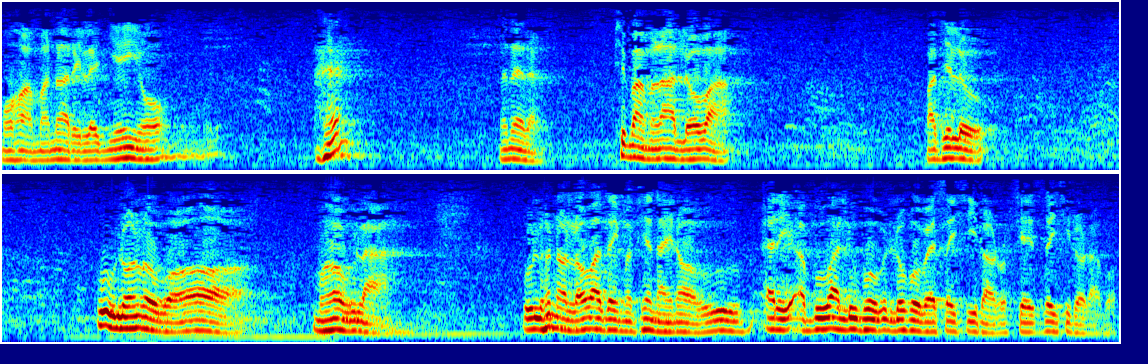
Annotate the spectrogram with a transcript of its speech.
မောဟမာနတွေလည်းငြိမ်းရောဟမ်မနဲ့လားဖြစ်ပါမလားလောဘ ဘာဖြစ်လို့ပူလွန်းလို့ပေါ့မဟုတ်ဘူးလားပူလွန်းတော့လောဘစိတ်မဖြစ်နိုင်တော့ဘူးအဲ့ဒီအပူကလူဖို့လူဖို့ပဲစိတ်ရှိတော့စိတ်ရှိတော့တာပေါ့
